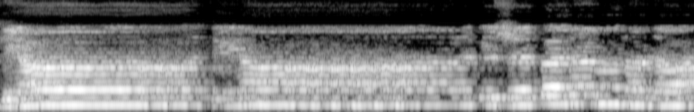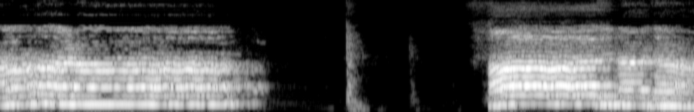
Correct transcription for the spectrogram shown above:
ਗਿਆ ਧਿਆਨ ਕਿਛ ਕਰਮ ਨ ਜਾਣਾ? ਸਾਰ ਨ ਜਾਣਾ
